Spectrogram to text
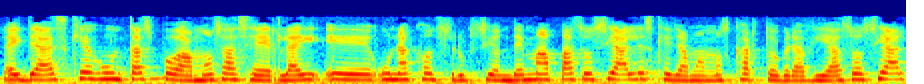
La idea es que juntas podamos hacer eh, una construcción de mapas sociales que llamamos cartografía social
